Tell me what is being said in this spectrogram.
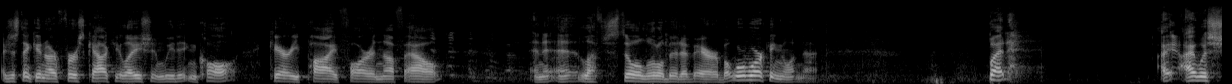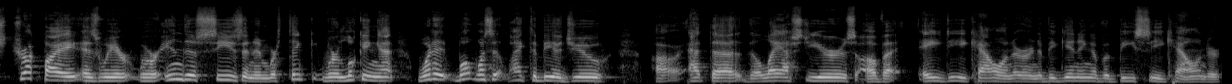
I just think in our first calculation, we didn't call carry pi far enough out and it, and it left still a little bit of error, but we're working on that. But I, I, was struck by as we we're, we're, in this season and we're think, we're looking at what it what was it like to be a Jew uh, at the, the last years of a AD calendar and the beginning of a BC calendar.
